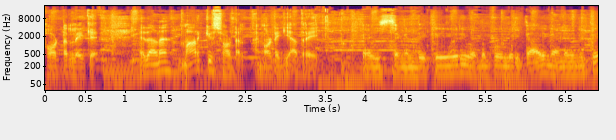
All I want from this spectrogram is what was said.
ഹോട്ടലിലേക്ക്. ഇതാണ് മാർക്യൂസ് ഹോട്ടൽ. അങ്ങോട്ടേക്ക് യാത്രയായി. അങ്ങനെ കയറി വന്നപ്പോൾ ഉള്ളൊരു കാര്യം കാണാൻ നിങ്ങൾക്ക്.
